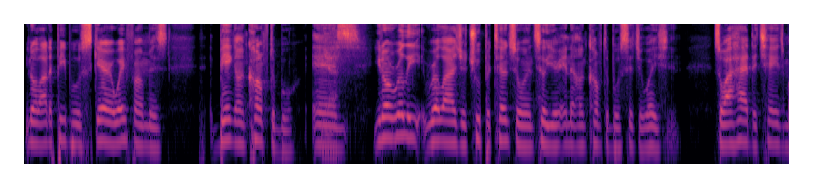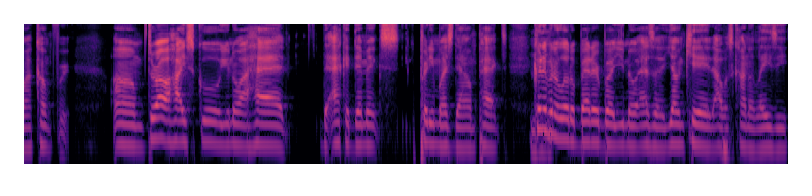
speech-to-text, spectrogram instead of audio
you know, a lot of people scare away from is being uncomfortable. And Yes. you don't really realize your true potential until you're in an uncomfortable situation. So I had to change my comfort. Um, throughout high school, you know, I had the academics pretty much down packed. Could have been a little better, but you know, as a young kid, I was kind of lazy.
